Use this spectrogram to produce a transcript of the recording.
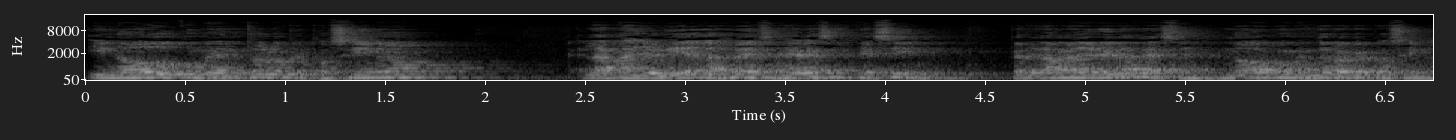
y no documento lo que cocino la mayoría de las veces. Hay veces que sí, pero la mayoría de las veces no documento lo que cocino.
